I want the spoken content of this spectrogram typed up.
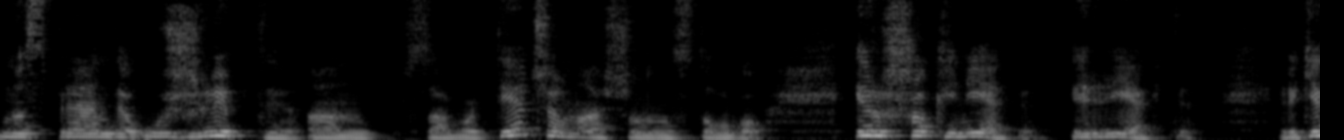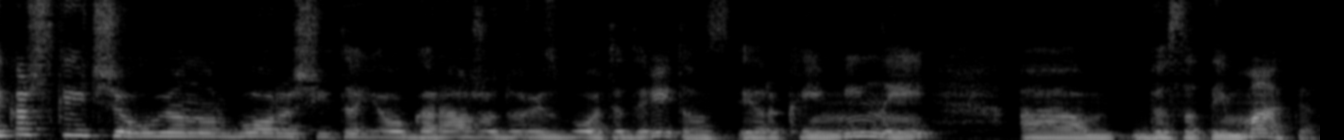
nusprendė užlipti ant savo tėčio mašinos stogo ir šokinėti, ir rėkti. Ir kiek aš skaičiau, vienur buvo rašyta, jo garažo durys buvo atidarytos ir kaimynai um, visą tai matė.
